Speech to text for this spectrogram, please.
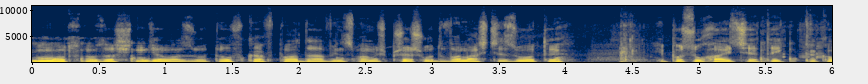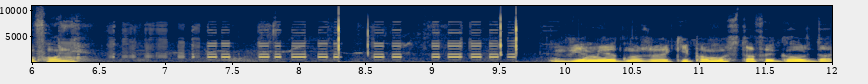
Mocno zaśniedziała złotówka wpada, więc mam już przeszło 12 zł. I posłuchajcie tej kakofonii. Wiem jedno, że ekipa Mustafy Golda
